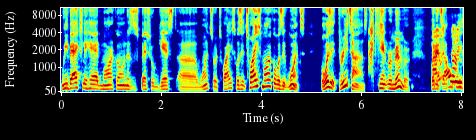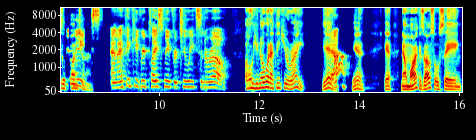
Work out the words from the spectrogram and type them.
We've actually had Mark on as a special guest uh once or twice. Was it twice, Mark, or was it once? Or was it three times? I can't remember. But I it's always a fun weeks, time. And I think he replaced me for two weeks in a row. Oh, you know what? I think you're right. Yeah. Yeah. Yeah. yeah. Now Mark is also saying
